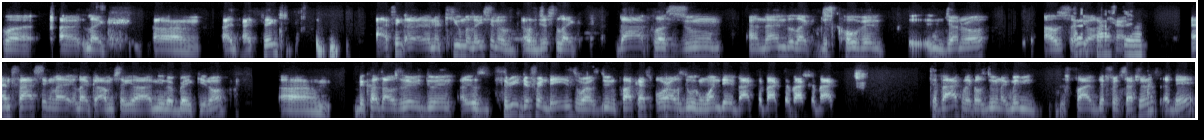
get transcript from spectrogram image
But uh, like, um, I I think I think an accumulation of of just like that plus Zoom and then the, like just COVID in general. I was just like, yo, I can't. and fasting like like I'm saying, yeah, I need a break, you know, um, because I was literally doing it was three different days where I was doing podcasts, or I was doing one day back to back to back to back to back. Like I was doing like maybe five different sessions a day,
